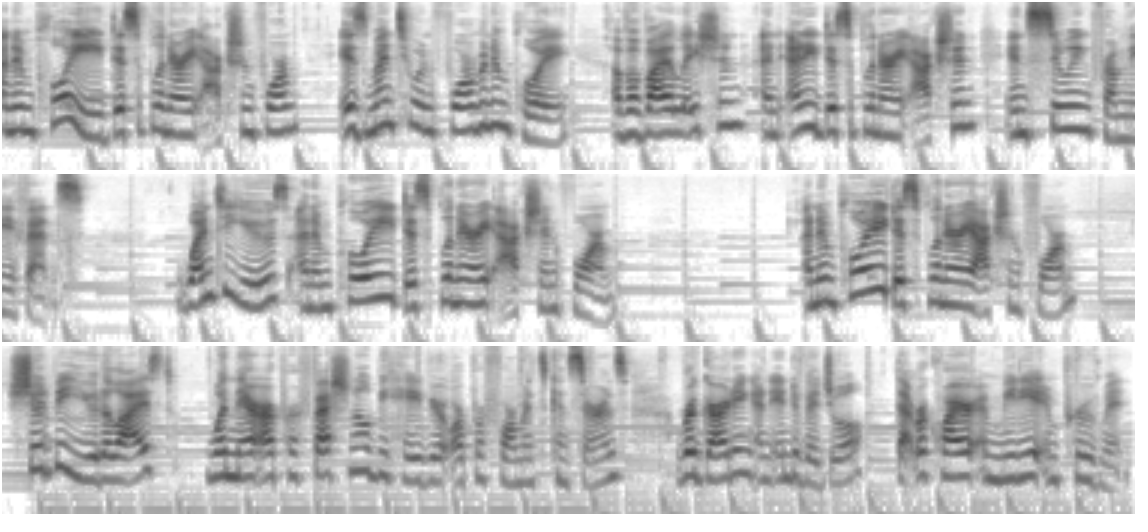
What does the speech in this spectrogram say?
An employee disciplinary action form is meant to inform an employee of a violation and any disciplinary action ensuing from the offense. When to use an employee disciplinary action form. An employee disciplinary action form should be utilized when there are professional behavior or performance concerns regarding an individual that require immediate improvement.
